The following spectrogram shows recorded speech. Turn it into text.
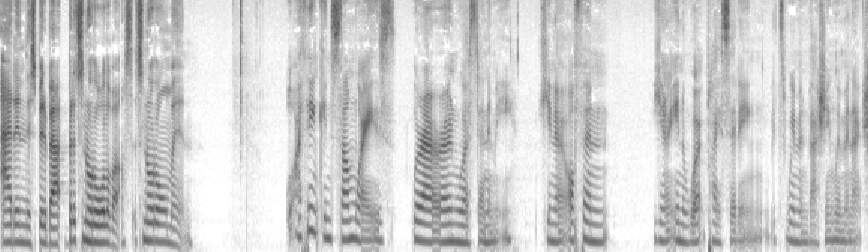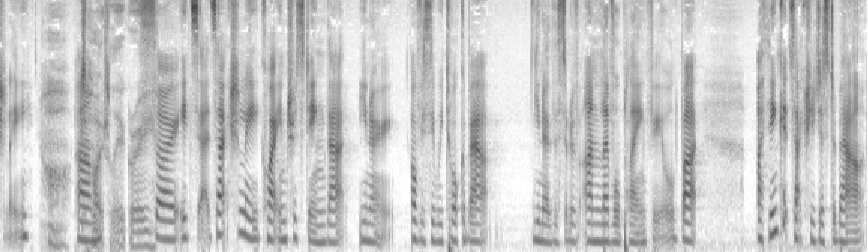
add in this bit about, but it's not all of us. It's not all men. Well, I think in some ways we're our own worst enemy. You know, often, you know, in a workplace setting, it's women bashing women actually. I totally agree. So it's it's actually quite interesting that you know, obviously we talk about you know the sort of unlevel playing field, but I think it's actually just about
